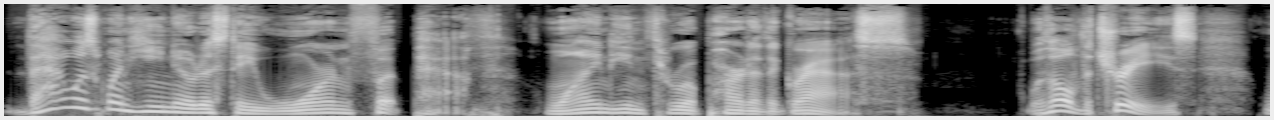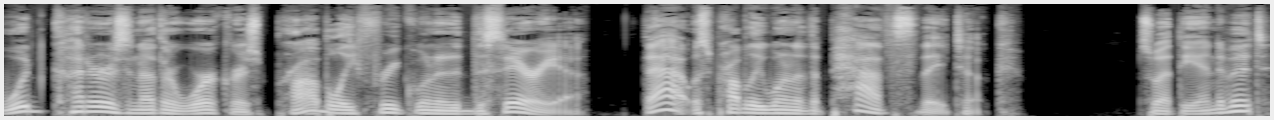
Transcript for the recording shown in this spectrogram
That was when he noticed a worn footpath winding through a part of the grass. With all the trees, woodcutters and other workers probably frequented this area. That was probably one of the paths they took. So at the end of it,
